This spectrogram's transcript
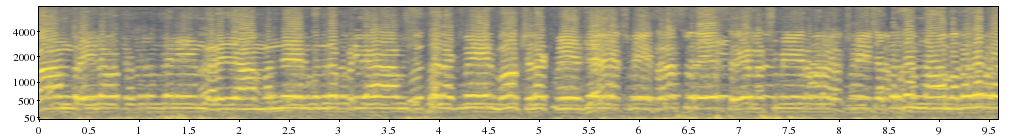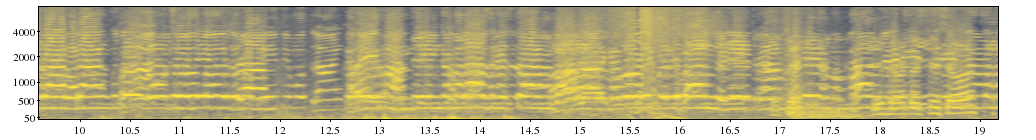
స్వాం త్రైలోక్యకుటుంబినీం ధరజాం వందే ముకుంద ప్రియాం శుద్ధ లక్ష్మీర్మోక్ష లక్ష్మీర్జయలక్ష్మీ సరస్వతి శ్రీలక్ష్మీర్వరలక్ష్మీ చ ప్రసన్నా మమ సర్వదా వరాంకుశో ముద్రాంకరైర్వహంతీం కమలాసనస్తాం బాలార్కకోటి ప్రతిభాం త్రినేత్రాం చేసావా? టచ్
